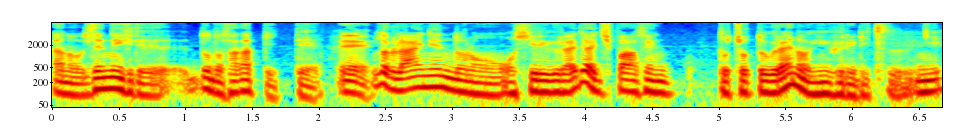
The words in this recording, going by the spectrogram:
あの前年比でどんどん下がっていって、ええ、おそらく来年度のお尻ぐらいでは1%ちょっとぐらいのインフレ率に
